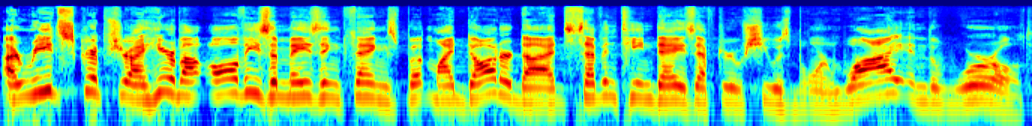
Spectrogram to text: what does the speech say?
I read scripture, I hear about all these amazing things, but my daughter died 17 days after she was born. Why in the world?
